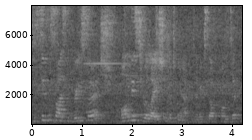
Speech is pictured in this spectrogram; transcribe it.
to synthesize the research on this relation between academic self-concept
